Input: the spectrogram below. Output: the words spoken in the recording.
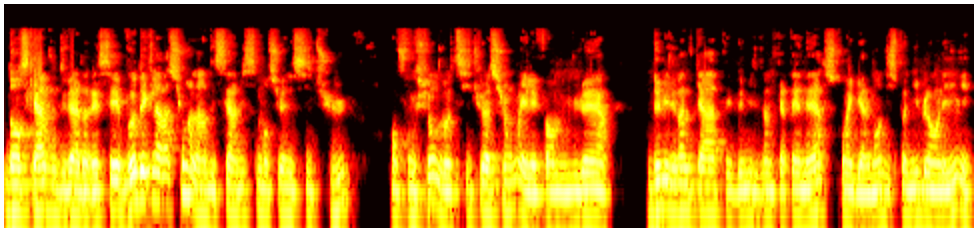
dans ce cas, vous devez adresser vos déclarations à l'un des services mentionnés ci-dessus en fonction de votre situation et les formulaires 2024 et 2024 NR seront également disponibles en ligne.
